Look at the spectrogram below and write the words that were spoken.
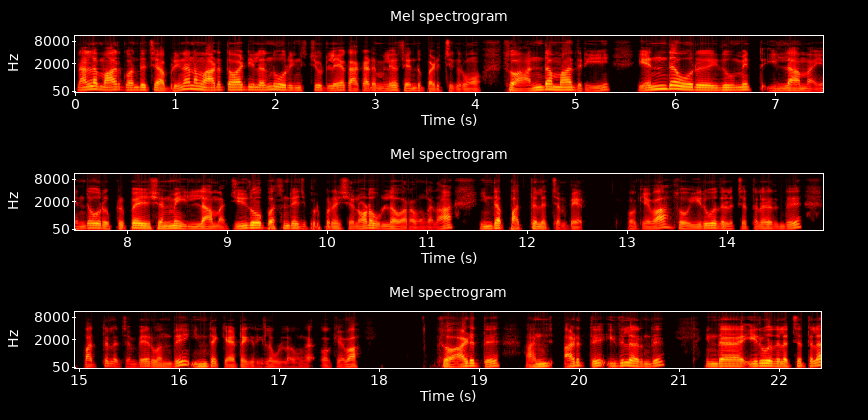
நல்ல மார்க் வந்துச்சு அப்படின்னா நம்ம அடுத்த வாட்டிலேருந்து ஒரு இன்ஸ்டியூட்லேயோ அகாடமிலையோ சேர்ந்து படிச்சுக்கிறோம் ஸோ அந்த மாதிரி எந்த ஒரு இதுவுமே இல்லாமல் எந்த ஒரு ப்ரிப்பரேஷனுமே இல்லாமல் ஜீரோ பர்சன்டேஜ் ப்ரிப்பரேஷனோட உள்ளே வரவங்க தான் இந்த பத்து லட்சம் பேர். ஓகேவா ஸோ இருபது லட்சத்துல இருந்து பத்து லட்சம் பேர் வந்து இந்த கேட்டகரியில் உள்ளவங்க. ஓகேவா ஸோ அடுத்து அஞ்சு அடுத்து இதுலேருந்து இந்த இருபது லட்சத்தில்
